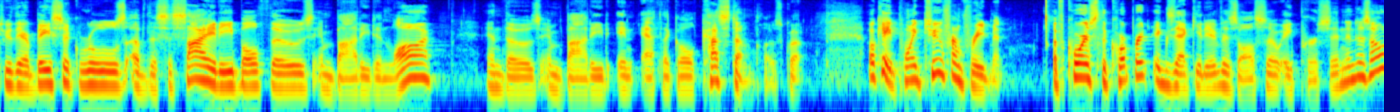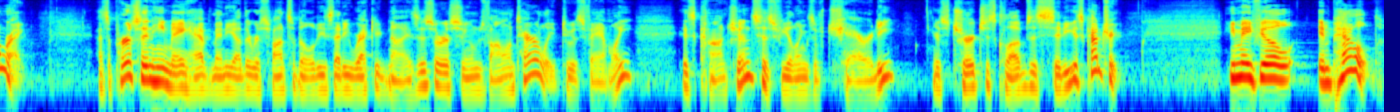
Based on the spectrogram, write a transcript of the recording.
to their basic rules of the society, both those embodied in law and those embodied in ethical custom. Close quote. Okay, point two from Friedman. Of course, the corporate executive is also a person in his own right. As a person, he may have many other responsibilities that he recognizes or assumes voluntarily to his family, his conscience, his feelings of charity, his church, his clubs, his city, his country. He may feel impelled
